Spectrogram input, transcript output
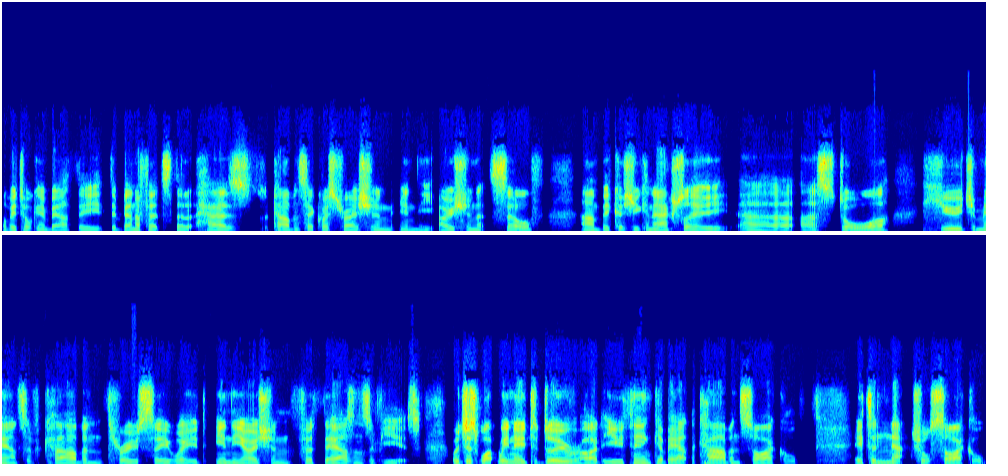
I'll be talking about the, the benefits that it has carbon sequestration in the ocean itself, um, because you can actually uh, uh, store huge amounts of carbon through seaweed in the ocean for thousands of years, which is what we need to do, right? You think about the carbon cycle, it's a natural cycle.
